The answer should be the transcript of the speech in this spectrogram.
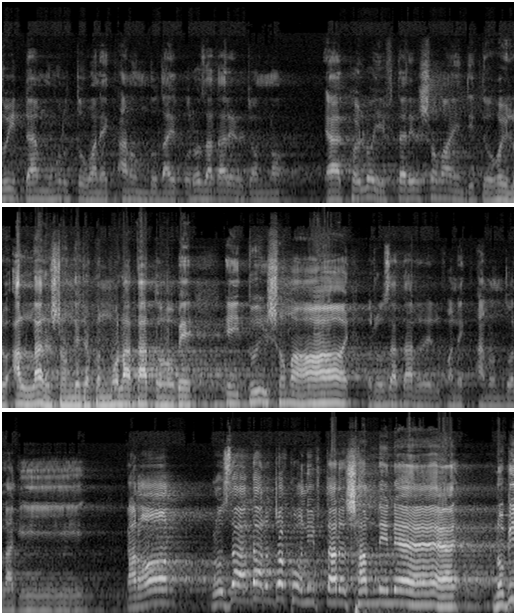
দুইটা মুহূর্ত অনেক আনন্দদায়ক রোজাদারের জন্য। এক হইল ইফতারের সময়, দ্বিতীয় হইল আল্লাহর সঙ্গে যখন মোলাকাত হবে, এই দুই সময় রোজাদারের অনেক আনন্দ লাগে। কারণ রোজাদার যখন ইফতার সামনে নেয়, নবী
